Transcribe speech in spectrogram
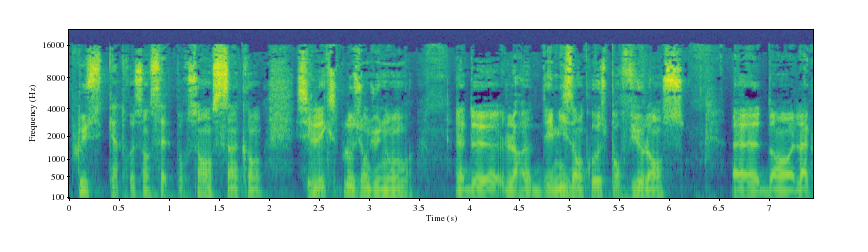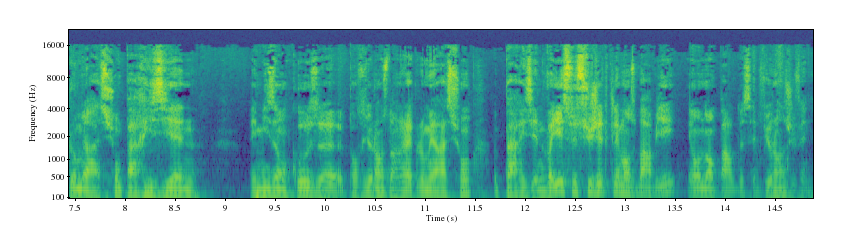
plus 407 en 5 ans. C'est l'explosion du nombre de, des mises en cause pour violence euh, dans l'agglomération parisienne. Des mises en cause euh, pour violence dans l'agglomération parisienne. Voyez ce sujet de Clémence Barbier et on en parle de cette violence juvénile.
